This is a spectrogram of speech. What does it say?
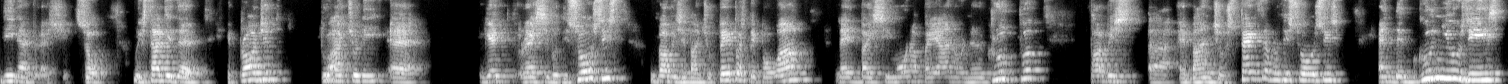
didn't have redshift. So we started a, a project to actually uh, get redshift of the sources. We published a bunch of papers. Paper one, led by Simona Paiano and her group, published uh, a bunch of spectra of the sources. And the good news is,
